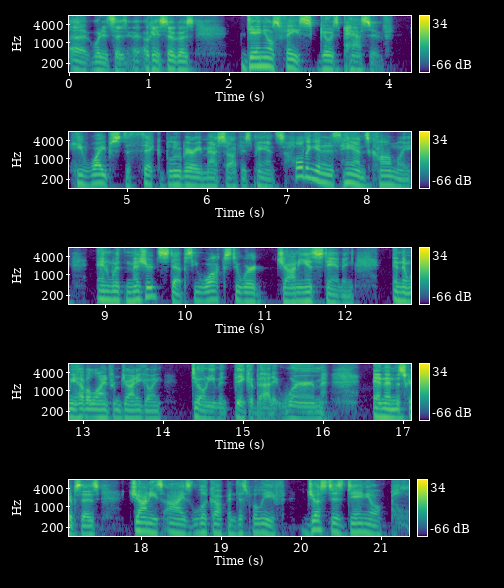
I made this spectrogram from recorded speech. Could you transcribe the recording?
uh, what it says okay so it goes daniel's face goes passive He wipes the thick blueberry mess off his pants, holding it in his hands calmly, and with measured steps he walks to where Johnny is standing. And then we have a line from Johnny going, Don't even think about it, worm. And then the script says, Johnny's eyes look up in disbelief, just as Daniel pl-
